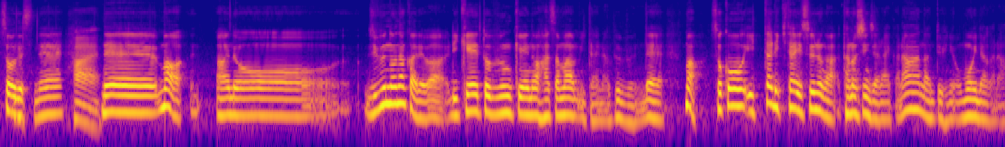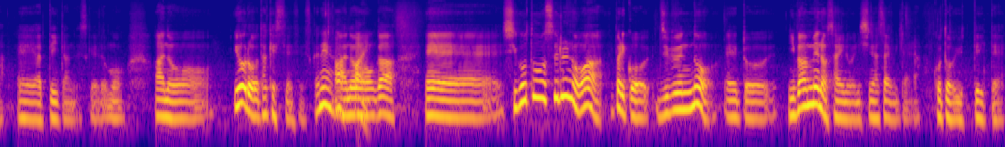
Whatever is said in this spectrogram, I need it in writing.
そうですね。はい。でまああのー自分の中では理系と文系の狭間みたいな部分で、まあ、そこを行ったり来たりするのが楽しいんじゃないかななんていうふうに思いながら、えー、やっていたんですけれどもあの養老孟先生ですかね。あの、はい、が、えー、仕事をするのはやっぱりこう自分の、えーと、2番目の才能にしなさいみたいなことを言っていて、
